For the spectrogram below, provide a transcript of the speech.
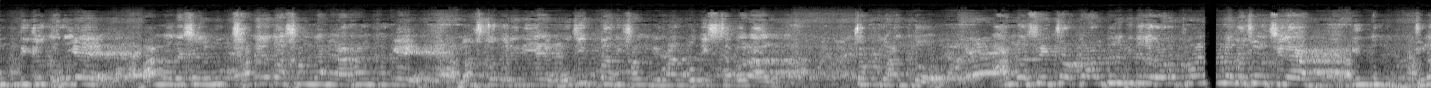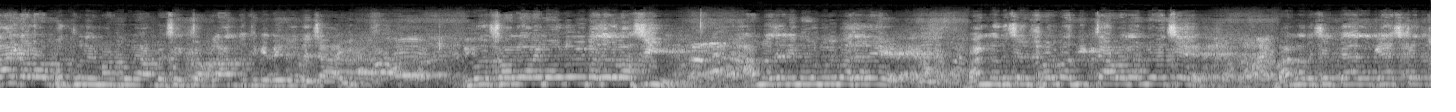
মুক্তিযুদ্ধকে, বাংলাদেশের মুখ স্বাধীনতা সংগ্রামের আকাঙ্ক্ষাকে নষ্ট করে দিয়ে মুজিববাদী সংবিধান প্রতিষ্ঠা করার চক্রান্ত। আমরা সেই চক্রান্তের ভিতরে গত চুয়ান্ন বছর ছিলাম, কিন্তু জুলাই গণ অভ্যুত্থানের মাধ্যমে আমরা সেই চক্রান্ত থেকে বের হতে চাই। প্রিয় সংগ্রামী মৌলভীবাজারবাসী আমরা জানি মৌলভীবাজারে বাংলাদেশের সর্বাধিক চা বাগান রয়েছে, বাংলাদেশের তেল, গ্যাস ক্ষেত্র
